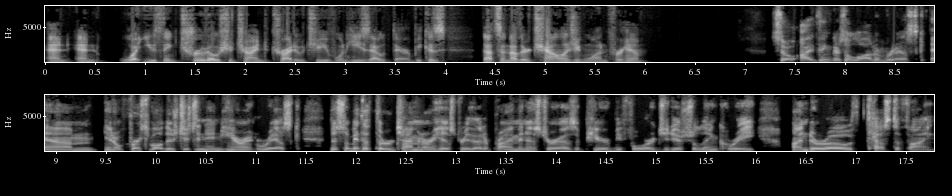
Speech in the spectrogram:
and and what you think Trudeau should try to try to achieve when he's out there, because that's another challenging one for him. So I think there's a lot of risk. Um, you know, first of all, there's just an inherent risk. This will be the third time in our history that a prime minister has appeared before a judicial inquiry under oath testifying.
